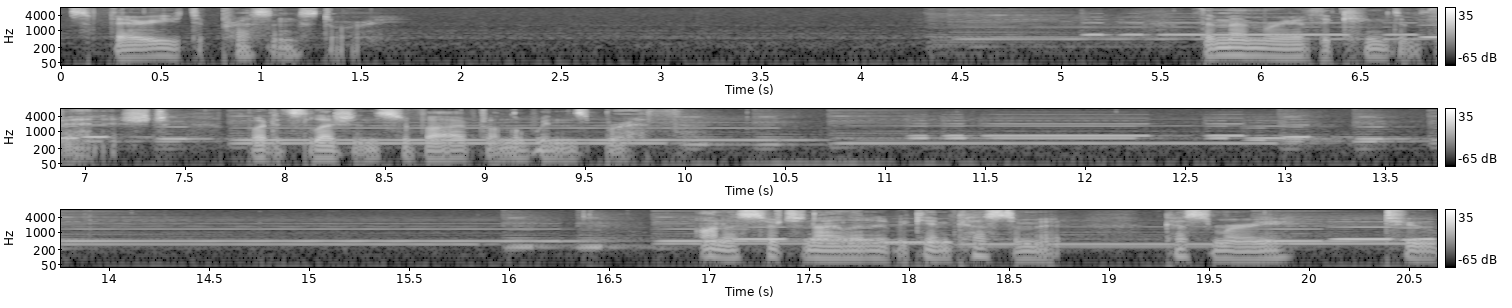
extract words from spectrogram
It's a very depressing story. The memory of the kingdom vanished, but its legend survived on the wind's breath. On a certain island, it became customary, customary to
